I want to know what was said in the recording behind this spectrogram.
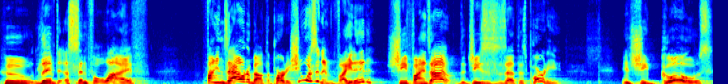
who lived a sinful life finds out about the party. She wasn't invited. She finds out that Jesus is at this party. And she goes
